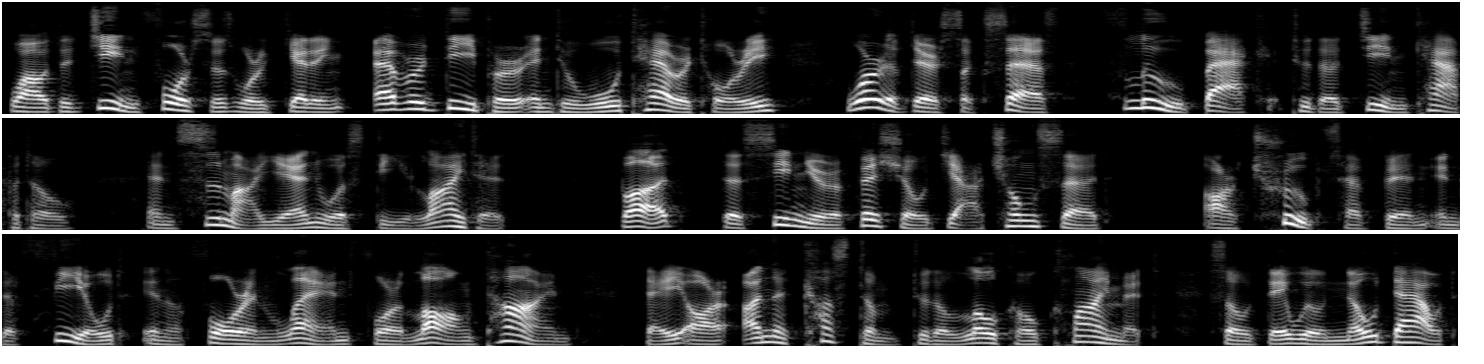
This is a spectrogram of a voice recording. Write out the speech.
While the Jin forces were getting ever deeper into Wu territory, word of their success flew back to the Jin capital, and Sima Yan was delighted. But the senior official Jia Chong said, Our troops have been in the field in a foreign land for a long time. They are unaccustomed to the local climate, so they will no doubt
